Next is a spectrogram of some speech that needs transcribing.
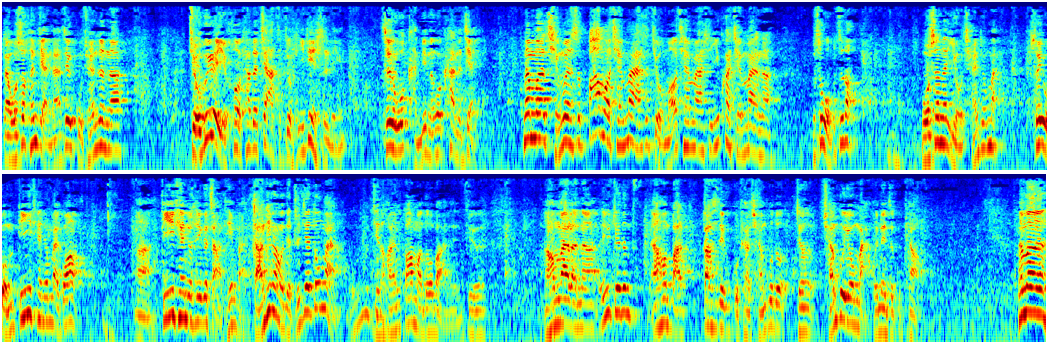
但，我说很简单，这个股权证呢，九个月以后它的价值就是一定是零，所以我肯定能够看得见。那么请问是八毛钱卖还是九毛钱卖还是一块钱卖呢？我说我不知道。我说呢，有钱就卖，所以我们第一天就卖光了。啊，第一天就是一个涨停板，涨停板我就直接都卖了。我记得好像是八毛多吧，就，然后卖了呢，又觉得，然后把当时这个股票全部都就全部又买回那只股票了。那么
